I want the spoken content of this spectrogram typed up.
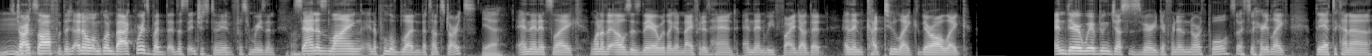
Mm. Starts off with the. I know I'm going backwards, but that's interesting to me for some reason. Oh. Santa's lying in a pool of blood. That's how it starts. Yeah. And then it's like one of the elves is there with like a knife in his hand, and then we find out that, and then cut to like they're all like, and their way of doing justice is very different in the North Pole. So it's very like they have to kind of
